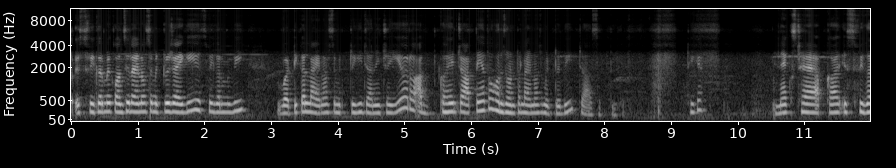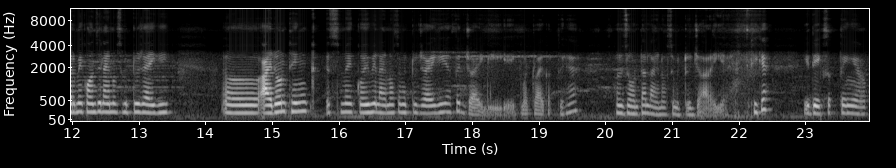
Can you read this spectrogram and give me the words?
तो इस फिगर में कौन सी लाइन ऑफ़ सिमेट्री जाएगी? इस फिगर में भी वर्टिकल लाइन ऑफ़ सिमेट्री ही जानी चाहिए और आप कहीं चाहते हैं तो हॉरिजॉन्टल लाइन ऑफ़ सिमेट्री भी जा सकती है। ठीक है? नेक्स्ट है आपका, इस फिगर में कौन सी लाइन ऑफ़ सिमेट्री जाएगी आई डोंट थिंक इसमें कोई भी लाइन ऑफ़ सिमेट्री जाएगी या फिर जाएगी, एक बार ट्राई करते हैं। हॉरिजॉन्टल लाइन ऑफ़ सिमेट्री जा रही है। ठीक है? ये देख सकते हैं आप,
